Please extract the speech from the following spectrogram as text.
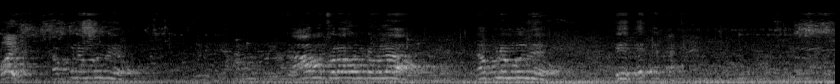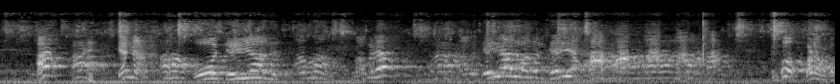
ஓய். தப்பு நம்புது காரணம் சொல்லாத கூட்டமில்ல தப்பு நம்புது? என்ன? ஓ தெரியாது. ஆமா. தெரியாது வந்து தெரியா ஓ, போடா, போ.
